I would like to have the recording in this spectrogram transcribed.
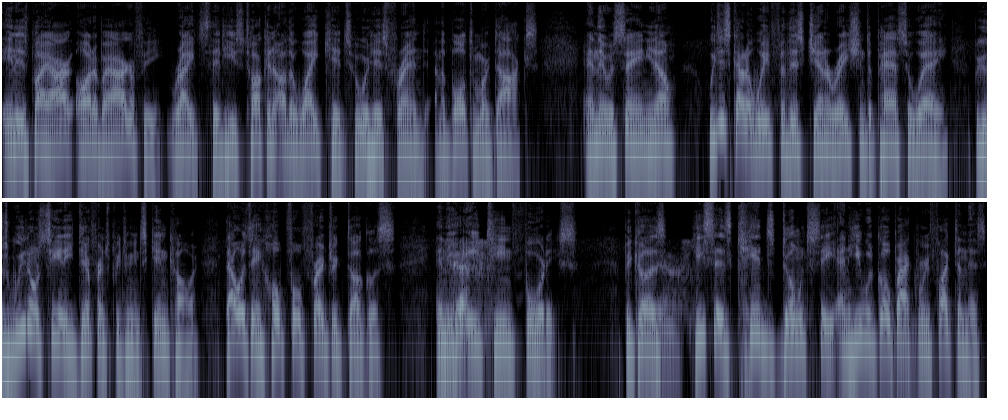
in his bio- autobiography, writes that he's talking to other white kids who were his friend and the Baltimore docks. And they were saying, you know, we just got to wait for this generation to pass away because we don't see any difference between skin color. That was a hopeful Frederick Douglass in the yes. 1840s because yes. he says kids don't see, and he would go back and reflect on this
